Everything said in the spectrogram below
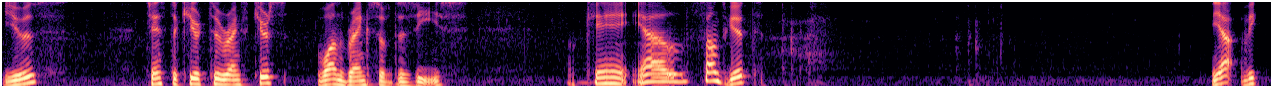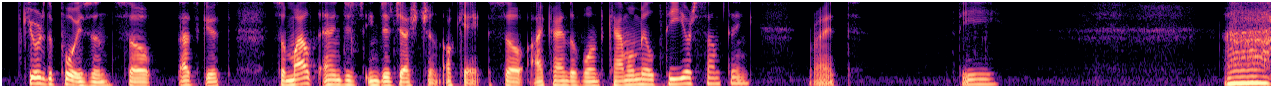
use. Chance to cure two ranks. Cures one ranks of disease. Okay, yeah, sounds good. Yeah, we cured the poison, so that's good. So mild indigestion. Okay, so I kind of want chamomile tea or something, right? Tea. Uh,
